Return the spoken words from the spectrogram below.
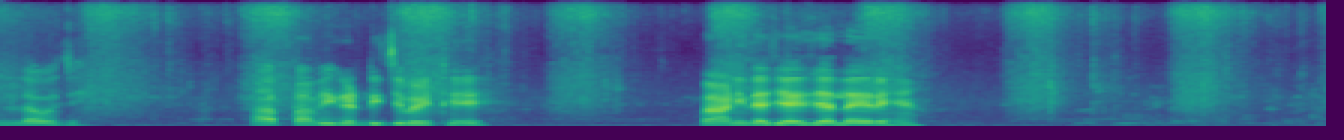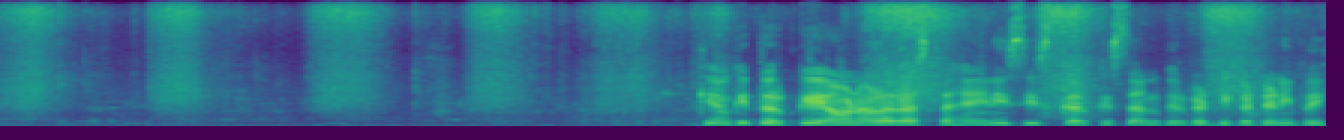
ਲਓ ਜੀ, ਆਪਾਂ ਵੀ ਗੱਡੀ 'ਚ ਬੈਠੇ। ਪਾਣੀ ਦਾ ਜਾਇਜ਼ਾ ਲੈ ਰਹੇ ਹਾਂ। ਕਿਉਂਕਿ ਤੁਰ ਕੇ ਆਉਣ ਵਾਲਾ ਰਸਤਾ ਹੈ ਨਹੀਂ ਸੀ, ਇਸ ਕਰਕੇ ਸਾਨੂੰ ਫਿਰ ਗੱਡੀ ਕੱਢਣੀ ਪਈ।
